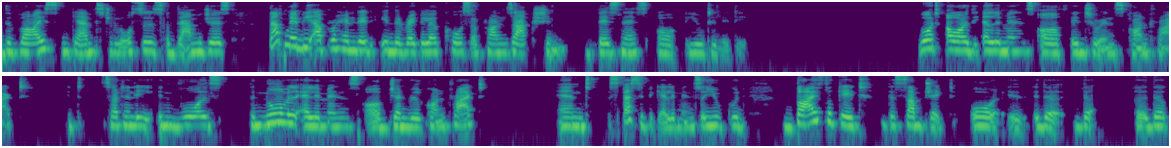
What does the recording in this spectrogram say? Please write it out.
device against losses or damages that may be apprehended in the regular course of transaction, business, or utility. What are the elements of insurance contract? It certainly involves the normal elements of general contract and specific elements. So you could bifurcate the subject or uh, the the uh, the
